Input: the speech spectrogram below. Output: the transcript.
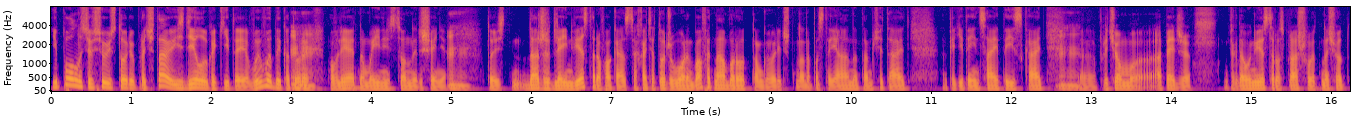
и полностью всю историю прочитаю и сделаю какие-то выводы, которые uh-huh. повлияют на мои инвестиционные решения. Uh-huh. То есть даже для инвесторов, оказывается, хотя тот же Уоррен Баффет, наоборот, там говорит, что надо постоянно там читать, какие-то инсайты искать. Uh-huh. Причем, опять же, когда у инвесторов спрашивают насчет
